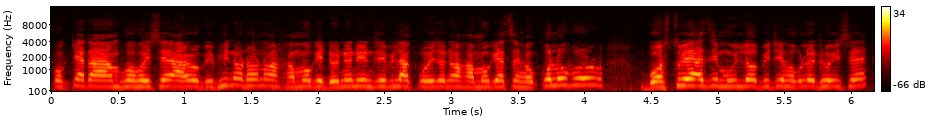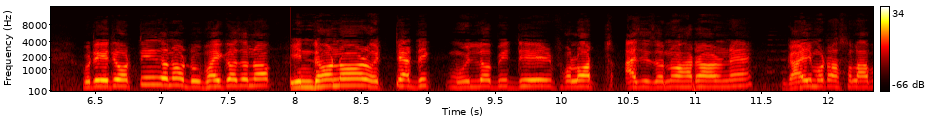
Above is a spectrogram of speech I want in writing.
প্ৰক্ৰিয়াত আৰম্ভ হৈছে আৰু বিভিন্ন ধৰণৰ সামগ্ৰী দৈনন্দিন যিবিলাক প্ৰয়োজনীয় সামগ্ৰী আছে সকলোবোৰ বস্তুৱে আজি মূল্য বৃদ্ধি হ'বলৈ ধৰিছে। গতিকে এইটো অতি জন দুৰ্ভাগ্যজনক। ইন্ধনৰ অত্যাধিক মূল্য বৃদ্ধিৰ ফলত আজি জনসাধাৰণে গাড়ী মটৰ চলাব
